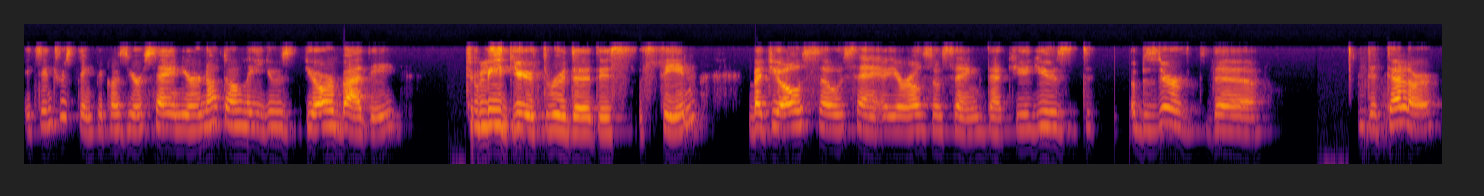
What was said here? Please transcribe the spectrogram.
It's interesting because you're saying you're not only used your body to lead you through the this scene, but you also say you're also saying that you used observed the the teller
